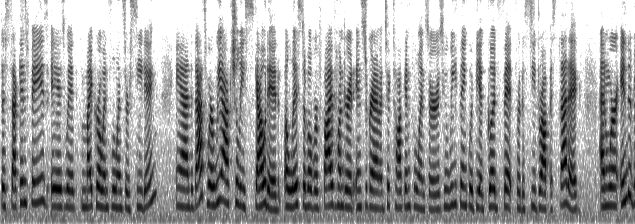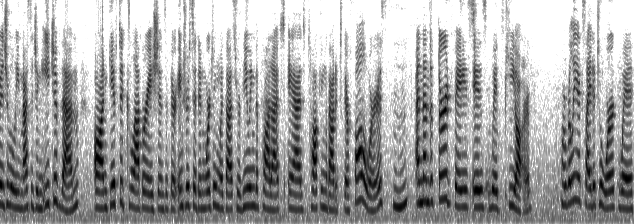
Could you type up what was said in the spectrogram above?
The second phase is with micro influencer seeding. And that's where we actually scouted a list of over 500 Instagram and TikTok influencers who we think would be a good fit for the Seadrop aesthetic. And we're individually messaging each of them on gifted collaborations if they're interested in working with us, reviewing the product, and talking about it to their followers. Mm-hmm. And then the third phase is with PR. We're really excited to work with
